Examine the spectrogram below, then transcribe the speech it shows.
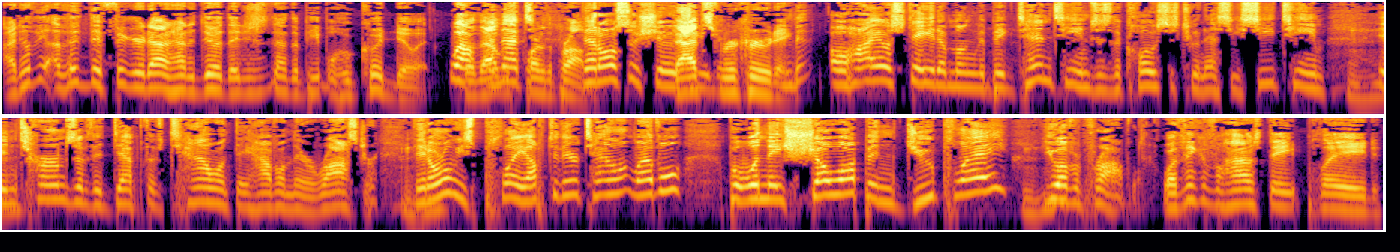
I don't think I think they figured out how to do it. They just didn't have the people who could do it. Well, so that that's part of the problem. That also shows That's that recruiting. Ohio State among the Big Ten teams is the closest to an SEC team Mm-hmm. in terms of the depth of talent they have on their roster. They don't always play up to their talent level, but when they show up and do play, Mm-hmm. you have a problem. Well, I think if Ohio State played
